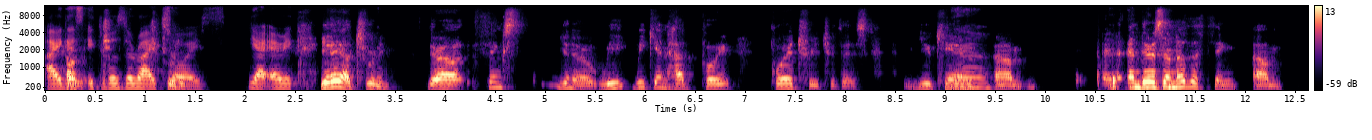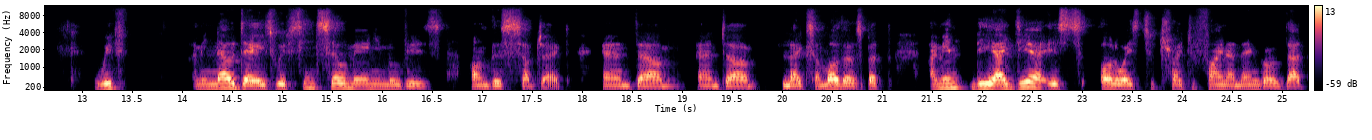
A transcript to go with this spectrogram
I guess oh, it was the right truly. choice. Yeah, Eric. Yeah, yeah, truly. There are things, you know, we, we can add po poetry to this you can yeah. um, and, and there's another thing um, we've i mean nowadays we've seen so many movies on this subject and um, and um, like some others but i mean the idea is always to try to find an angle that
